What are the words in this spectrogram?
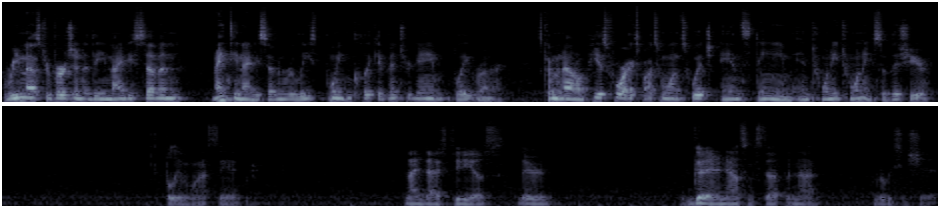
A remastered version of the 97, 1997 release point and click adventure game Blade Runner. It's coming out on PS4, Xbox One, Switch, and Steam in 2020, so this year. Believe it when I see it. Nightdive Studios, they're good at announcing stuff, but not releasing shit.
